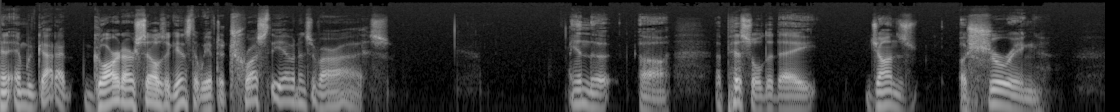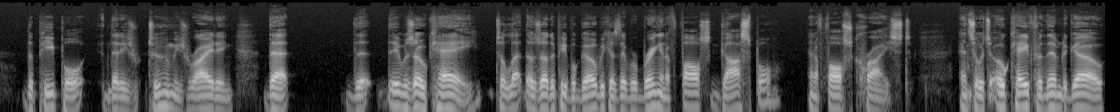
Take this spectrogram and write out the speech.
And, and we've got to guard ourselves against it. We have to trust the evidence of our eyes. In the uh, epistle today, John's assuring the people that he's to whom he's writing that that it was okay to let those other people go because they were bringing a false gospel and a false Christ. And so it's okay for them to go.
